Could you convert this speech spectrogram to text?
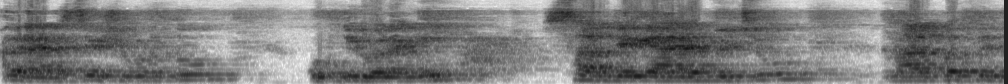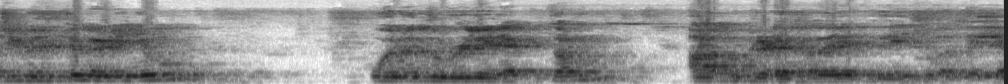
അവർ അനസ്തേഷ്യ കൊടുത്തു. കുട്ടി ഉറങ്ങി സർജറി ആരംഭിച്ചു. നാൽപ്പത്തഞ്ച് മിനിറ്റ് കഴിഞ്ഞു. ഒരു തുള്ളി രക്തം ആ കുട്ടിയുടെ ഹൃദയത്തിലേക്ക് വന്നില്ല.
